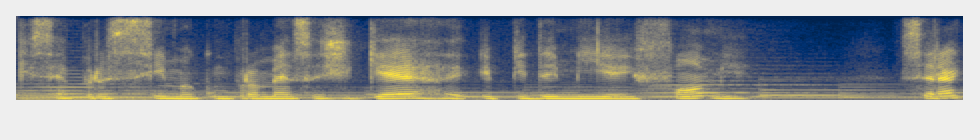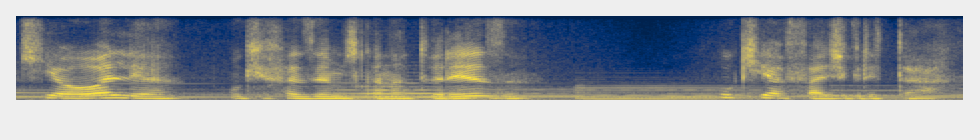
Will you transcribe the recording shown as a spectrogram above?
que se aproxima com promessas de guerra, epidemia e fome? Será que olha o que fazemos com a natureza? O que a faz gritar?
